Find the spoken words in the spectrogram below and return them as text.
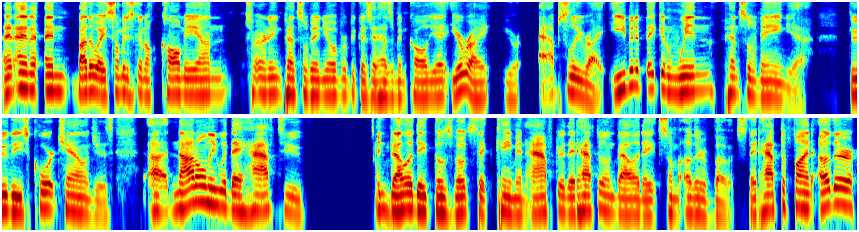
And, and and by the way, somebody's going to call me on turning Pennsylvania over because it hasn't been called yet. You're right. You're absolutely right. Even if they can win Pennsylvania through these court challenges, uh, not only would they have to invalidate those votes that came in after. They'd have to invalidate some other votes. They'd have to find other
